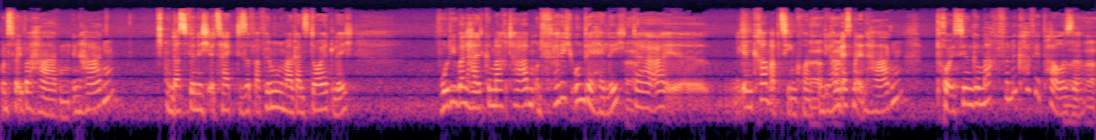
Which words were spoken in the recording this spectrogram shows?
und zwar über Hagen. In Hagen und das, finde ich, zeigt diese Verfilmung mal ganz deutlich, wo die überall Halt gemacht haben und völlig unbehelligt da äh, ihren Kram abziehen konnten. Ja, und die ja. haben erstmal in Hagen Päuschen gemacht für eine Kaffeepause. Ja,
